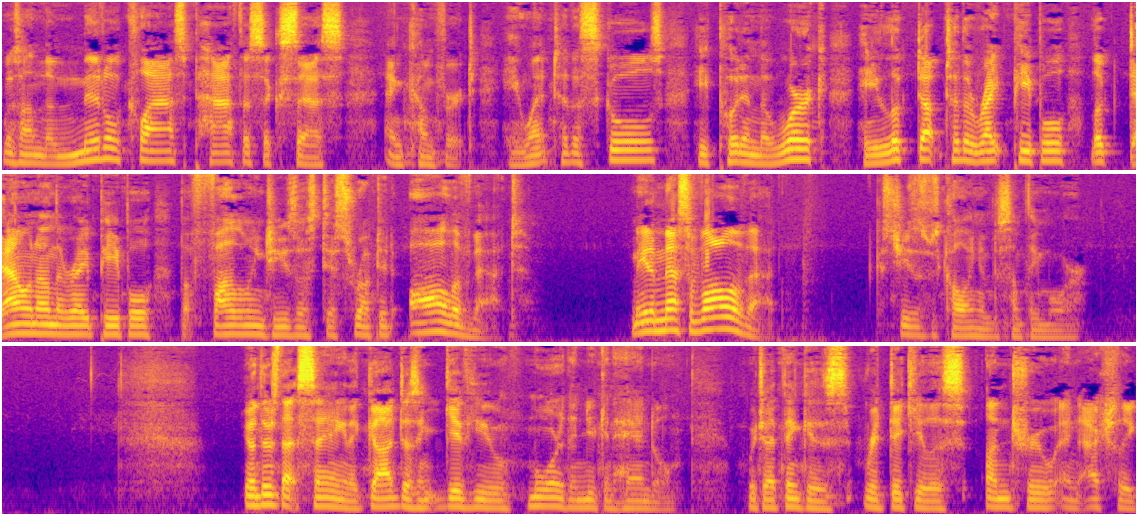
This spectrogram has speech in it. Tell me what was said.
was on the middle class path of success and comfort. He went to the schools, he put in the work, he looked up to the right people, looked down on the right people, but following Jesus disrupted all of that made a mess of all of that because Jesus was calling him to something more. You know, there's that saying that God doesn't give you more than you can handle, which I think is ridiculous, untrue, and actually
